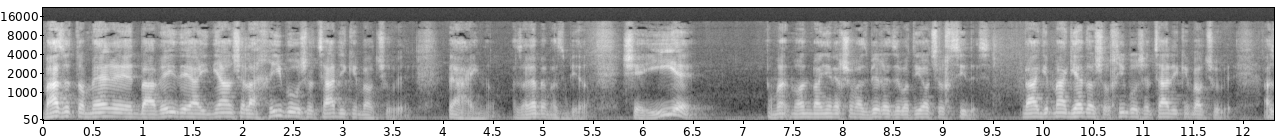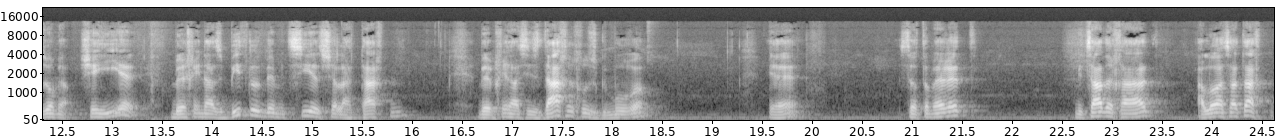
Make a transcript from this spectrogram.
מה זאת אומרת באביידי העניין של החיבור של צדיקים בעל תשובה? והיינו, אז הרב מסביר, שיהיה, מאוד מעניין איך שהוא מסביר את זה באותיות של חסידס. מה הגדר של חיבור של צדיקים בעל תשובה. אז הוא אומר, שיהיה בבחינת ביטל במציאס של התחתן, בבחינת הזדחכוס גמורו, yeah. זאת אומרת, מצד אחד, הלא עשה תחתן,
